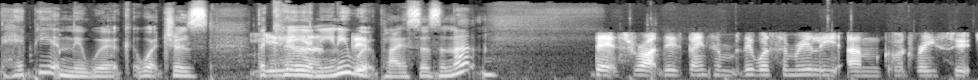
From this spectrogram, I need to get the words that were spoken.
happy in their work, which is the yeah, key in any workplace, isn't it? That's right. There's been some. There was some really um, good research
